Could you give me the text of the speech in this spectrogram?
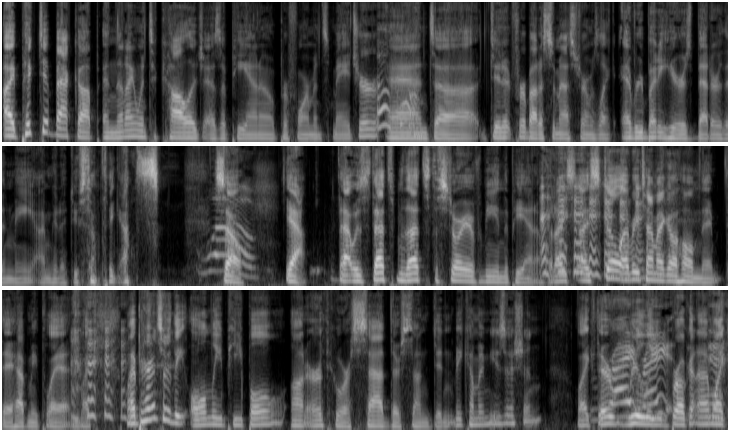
I picked it back up and then I went to college as a piano performance major Oh, cool. and uh, did it for about a semester and was like, everybody here is better than me. I'm going to do something else. So yeah, that was that's that's the story of me and the piano. But I, I still every time I go home, they they have me play it. And like my parents are the only people on earth who are sad their son didn't become a musician. Like they're Right, really right. broken. I'm like,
